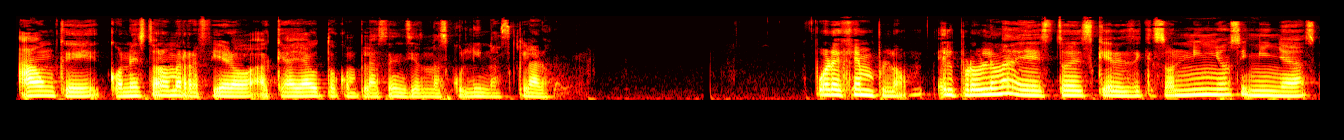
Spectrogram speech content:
aunque con esto no me refiero a que haya autocomplacencias masculinas, claro. Por ejemplo, el problema de esto es que desde que son niños y niñas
